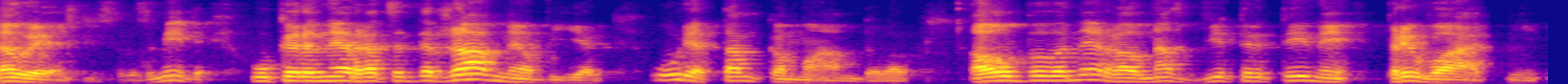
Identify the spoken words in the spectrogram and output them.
належність. Розумієте? Укренерго це державний об'єкт, уряд там командував. А обленерго у нас дві третини приватні.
